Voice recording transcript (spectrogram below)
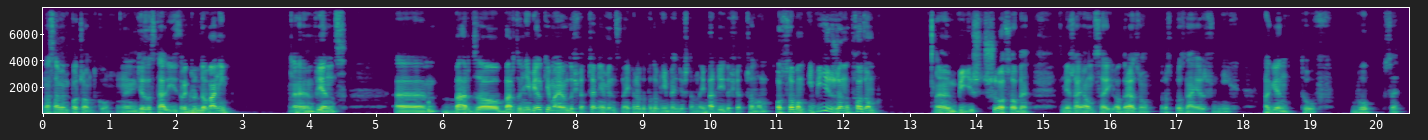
na samym początku, e, gdzie zostali zrekrutowani, więc bardzo, bardzo niewielkie mają doświadczenie, więc najprawdopodobniej będziesz tam najbardziej doświadczoną osobą i widzisz, że nadchodzą, widzisz trzy osoby zmierzające i od razu rozpoznajesz w nich agentów WZK.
